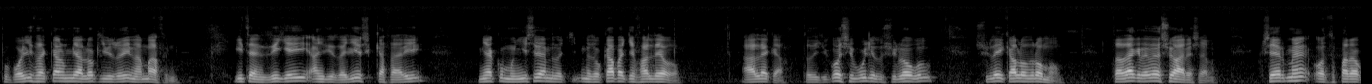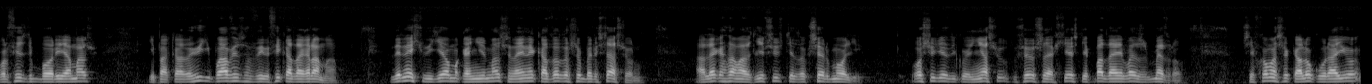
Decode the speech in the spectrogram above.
που πολλοί θα κάνουν μια ολόκληρη ζωή να μάθουν. Ήταν δίκαιη, ανιδωλή, καθαρή, μια κομμουνίστρια με το, με το κάπα κεφαλαίο. Αλέκα, το Διοικητικό Συμβούλιο του Συλλόγου σου λέει καλό δρόμο. Τα δάκρυα δεν σου άρεσαν. Ξέρουμε ότι θα παρακολουθείς την πορεία μας. Η παρακαταθήκη που άφησε θα θηρηθεί κατά γράμμα. Δεν έχει δικαίωμα κανείς μας να είναι κατώτερος των περιστάσεων. Αλέκα θα μας λείψεις και το ξέρουμε όλοι. Όσο για την οικογένειά σου, τους έδωσε αρχές και πάντα έβαζες μέτρο. Σε ευχόμαστε καλό κουράγιο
